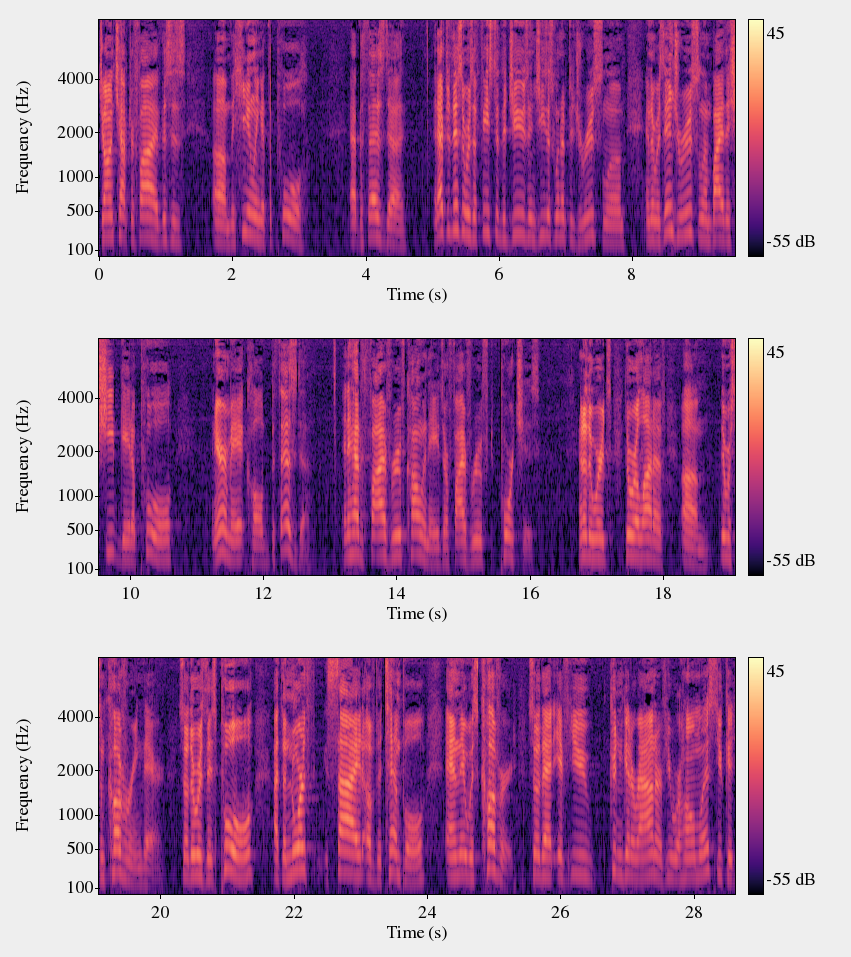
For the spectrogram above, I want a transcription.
John chapter 5, this is um, the healing at the pool at Bethesda. And after this, there was a feast of the Jews, and Jesus went up to Jerusalem. And there was in Jerusalem by the sheep gate a pool, in Aramaic called Bethesda and it had five roof colonnades or five roofed porches. In other words, there were a lot of, um, there was some covering there. So there was this pool at the north side of the temple, and it was covered so that if you couldn't get around or if you were homeless, you could,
